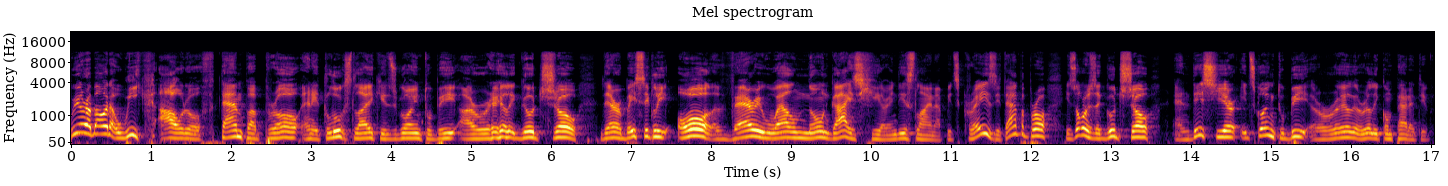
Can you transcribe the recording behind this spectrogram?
We are about a week out of Tampa Pro and it looks like it's going to be a really good show. They're basically all very well known guys here in this lineup. It's crazy. Tampa Pro is always a good show and this year it's going to be really really competitive.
